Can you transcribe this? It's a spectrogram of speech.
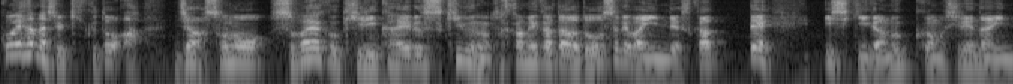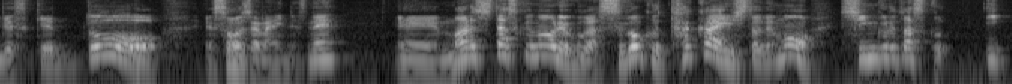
こういう話を聞くとあじゃあその素早く切り替えるスキルの高め方はどうすればいいんですかって意識が向くかもしれないんですけどそうじゃないんですね。えーマルチタスク能力がすごく高い人でもシングルタスク一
